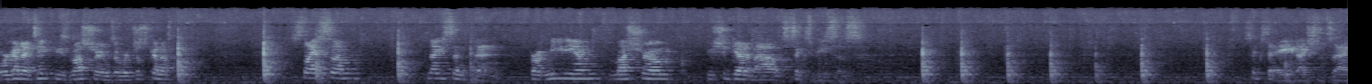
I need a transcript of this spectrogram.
we're gonna take these mushrooms and we're just gonna slice them nice and thin. For a medium mushroom, you should get about six pieces. To eight, I should say.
